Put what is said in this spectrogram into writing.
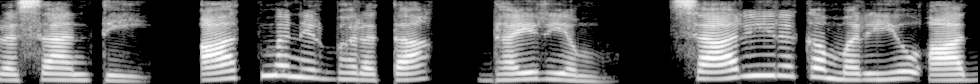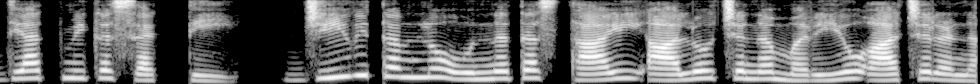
ప్రశాంతి ఆత్మనిర్భరత ధైర్యం. శారీరక మరియు ఆధ్యాత్మిక శక్తి జీవితంలో ఉన్నత స్థాయి ఆలోచన మరియు ఆచరణ.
